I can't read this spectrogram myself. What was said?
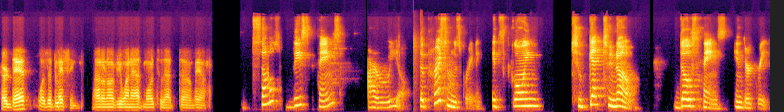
Her death was a blessing. I don't know if you want to add more to that, uh. Some of these things are real. The person who's grieving, it's going to get to know those things in their grief.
